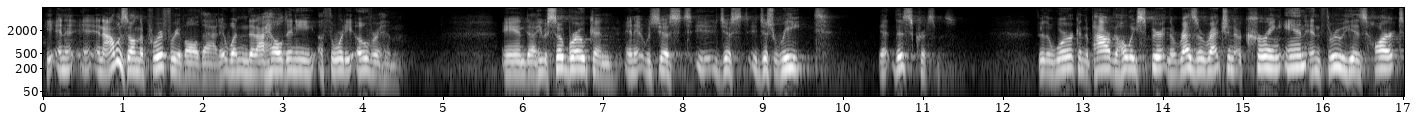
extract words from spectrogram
He, and, and i was on the periphery of all that. It wasn't that i held any authority over him. And uh, he was so broken and it was just it just it just reeked at this christmas through the work and the power of the holy spirit and the resurrection occurring in and through his heart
